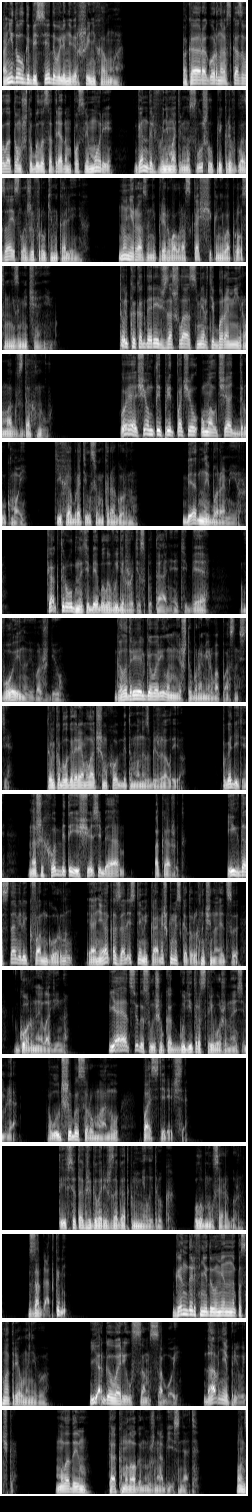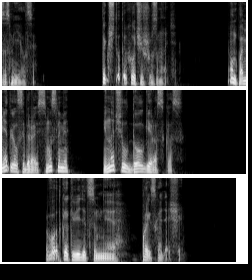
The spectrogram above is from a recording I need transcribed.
Они долго беседовали на вершине холма. Пока Арагорн рассказывал о том, что было с отрядом после Мории, Гэндальф внимательно слушал, прикрыв глаза и сложив руки на коленях. Но ни разу не прервал рассказчика ни вопросом, ни замечанием. Только когда речь зашла о смерти Барамира, маг вздохнул. «Кое о чем ты предпочел умолчать, друг мой», — тихо обратился он к Арагорну. «Бедный Барамир». Как трудно тебе было выдержать испытания, тебе, воину и вождю. Галадриэль говорила мне, что Барамир в опасности. Только благодаря младшим хоббитам он избежал ее. Погодите, наши хоббиты еще себя покажут. Их доставили к Фангорну, и они оказались теми камешками, с которых начинается горная лавина. Я и отсюда слышу, как гудит растревоженная земля. Лучше бы Саруману поостеречься. «Ты все так же говоришь загадками, милый друг», — улыбнулся Арагорн. «Загадками?» Гэндальф недоуменно посмотрел на него. «Я говорил сам с собой. Давняя привычка. Молодым так много нужно объяснять». Он засмеялся. «Так что ты хочешь узнать?» Он помедлил, собираясь с мыслями, и начал долгий рассказ. Вот как видится мне происходящее.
